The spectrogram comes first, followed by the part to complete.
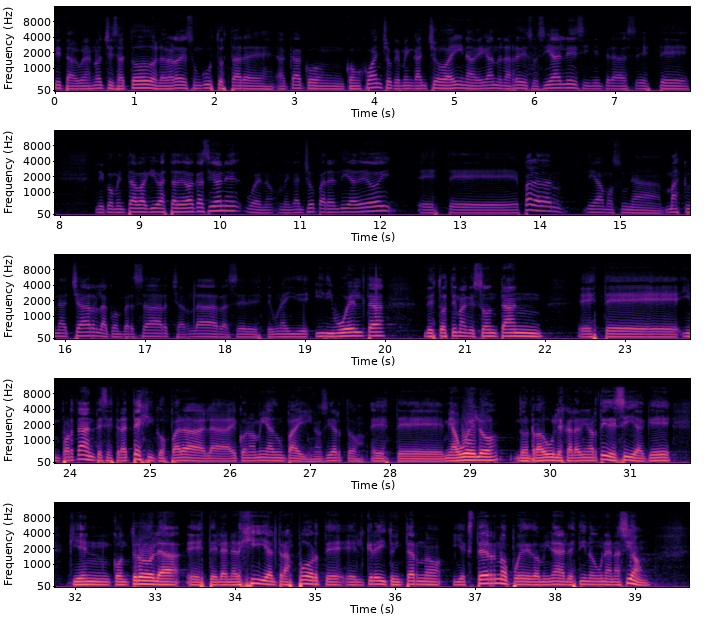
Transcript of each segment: ¿Qué tal? Buenas noches a todos. La verdad es un gusto estar eh, acá con, con, Juancho, que me enganchó ahí navegando en las redes sociales y mientras este, le comentaba que iba a estar de vacaciones, bueno, me enganchó para el día de hoy, este, para dar, digamos, una más que una charla, conversar, charlar, hacer este, una ida y vuelta de estos temas que son tan este, importantes, estratégicos para la economía de un país, ¿no es cierto? Este, mi abuelo, don Raúl Escalabrín Ortiz, decía que quien controla este, la energía, el transporte, el crédito interno y externo puede dominar el destino de una nación.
